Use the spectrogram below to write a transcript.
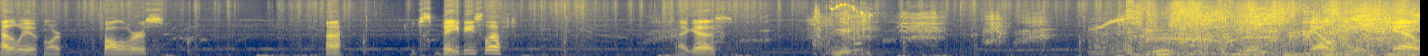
Now that we have more followers. Huh. Just babies left? I guess. Kill. Kill.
